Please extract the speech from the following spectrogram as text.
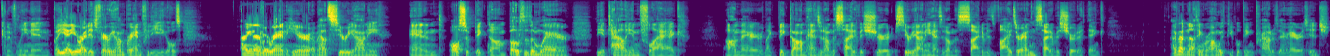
kind of lean in. But yeah, you're right. It's very on brand for the Eagles. I'm gonna have a rant here about Sirianni and also Big Dom. Both of them wear the Italian flag on there. Like Big Dom has it on the side of his shirt. Sirianni has it on the side of his visor and the side of his shirt, I think. I've got nothing wrong with people being proud of their heritage,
